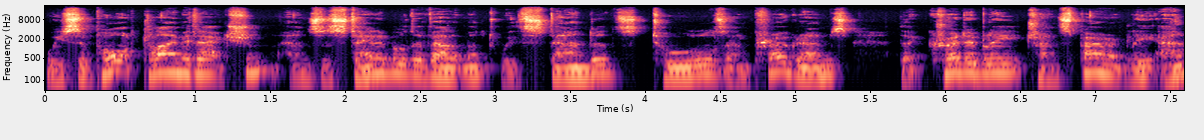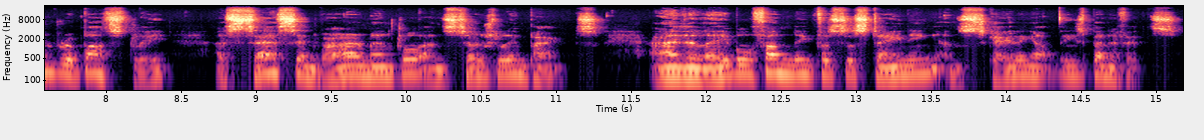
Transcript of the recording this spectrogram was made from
We support climate action and sustainable development with standards, tools, and programs that credibly, transparently, and robustly assess environmental and social impacts, and enable funding for sustaining and scaling up these benefits.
